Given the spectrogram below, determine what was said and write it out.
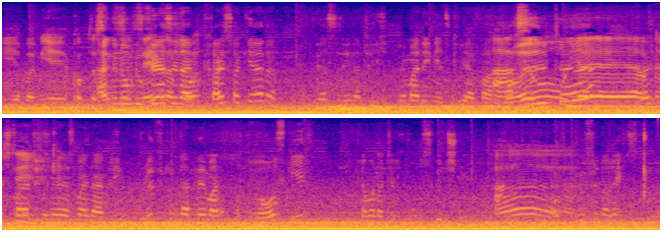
Hier, bei mir kommt das Angenommen, du fährst in einem Kreisverkehr, dann fährst du den natürlich, wenn man den jetzt quer fahren Ach so, wollte, ja, ja, ja, sollte verstehe man ich, natürlich okay. erstmal in einem linken Drift und dann, wenn man rausgeht, kann man natürlich Ah, auf in der Rechtskurve.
